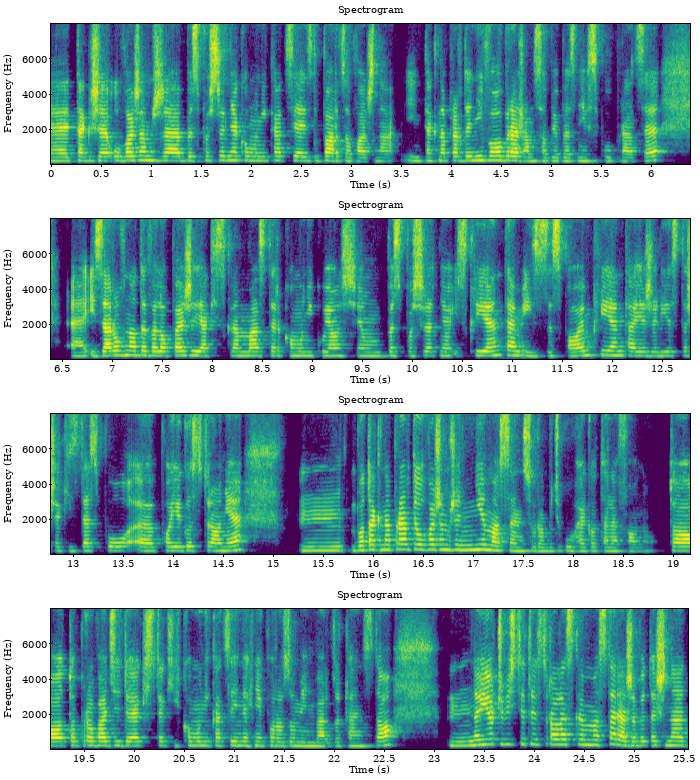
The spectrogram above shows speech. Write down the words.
E, także uważam, że bezpośrednia komunikacja jest bardzo ważna i tak naprawdę nie wyobrażam sobie bez niej współpracy. E, I zarówno deweloperzy, jak i Scrum Master komunikują się bezpośrednio i z klientem, i z zespołem klienta, jeżeli jest też jakiś zespół e, po jego stronie. Mm, bo tak naprawdę uważam, że nie ma sensu robić głuchego telefonu. To, to prowadzi do jakichś takich komunikacyjnych nieporozumień bardzo często. No i oczywiście to jest rola Scrum Mastera, żeby też nad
